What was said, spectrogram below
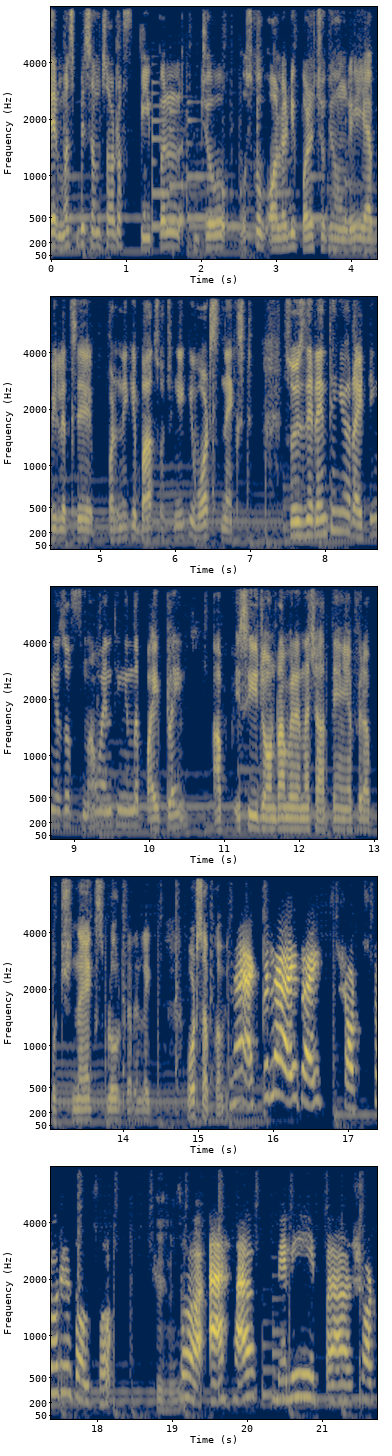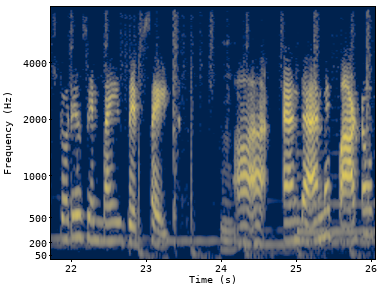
there must be some sort of people जो उसको already पढ़ चुके होंगे या अभी let's say पढ़ने के बाद सोचेंगे कि what's next. So, is there anything you're writing as of now? Anything in the pipeline? आप इसी जॉनरा में रहना चाहते हैं या फिर आप कुछ नया एक्सप्लोर करें लाइक व्हाट्स अपकमिंग मैं actually I write short stories also so I have many short stories in my website and I am a part of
